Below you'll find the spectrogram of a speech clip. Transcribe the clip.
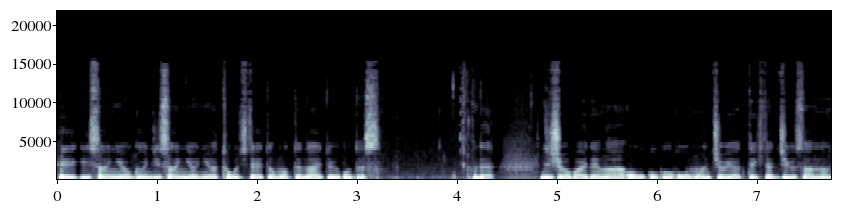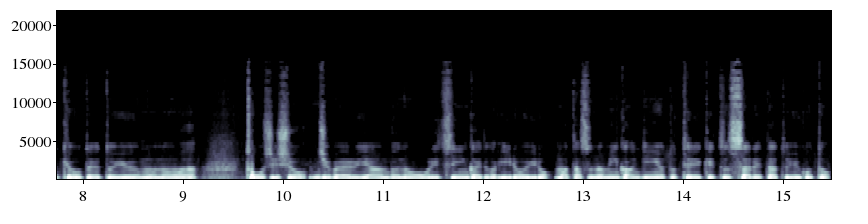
兵器産業、軍事産業には投じたいと思ってないということです。で、自称バイデンが王国訪問地をやってきた13の協定というものは、投資省、ジュバイル・ヤンブの王立委員会とかいろいろ、まあ多数の民間企業と締結されたということ。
